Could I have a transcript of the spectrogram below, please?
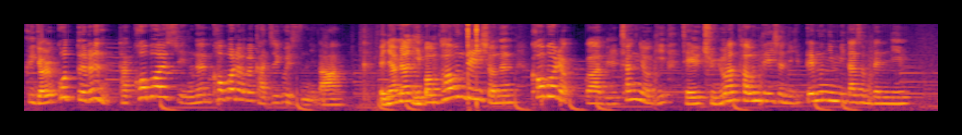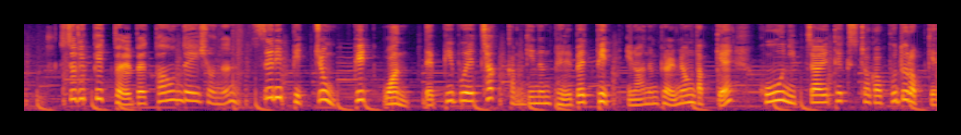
그 열 꽃들은 다 커버할 수 있는 커버력을 가지고 있습니다. 왜냐면 이번 파운데이션은 커버력과 밀착력이 제일 중요한 파운데이션이기 때문입니다, 선배님. 3fit 벨벳 파운데이션은 3fit 중 fit 1, 내 피부에 착 감기는 velvet fit이라는 별명답게 고운 입자의 텍스처가 부드럽게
